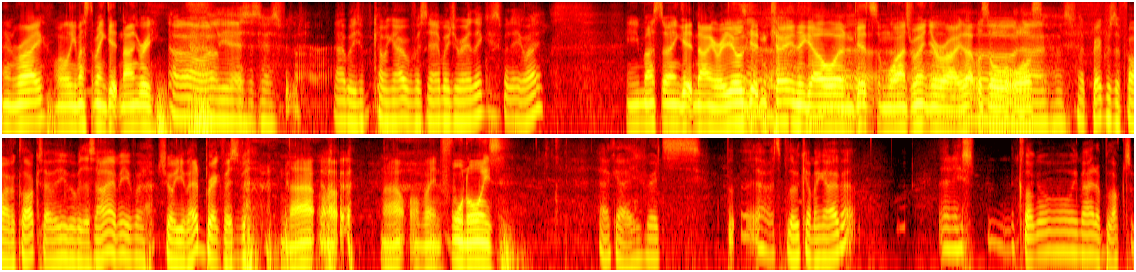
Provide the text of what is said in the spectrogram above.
And Ray, well, you must have been getting hungry. Oh well, yes. It's, it's, nobody's coming over for a sandwich or anything. But anyway, You must have been getting hungry. You was getting keen to go and get some lunch, weren't you, Ray? That was all Oh, was. no, I had breakfast at five o'clock, so you be the same. You- I'm sure you've had breakfast. No, no, I've been full noise. okay, it's oh, it's blue coming over, and he's clock. Oh, he made a block to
